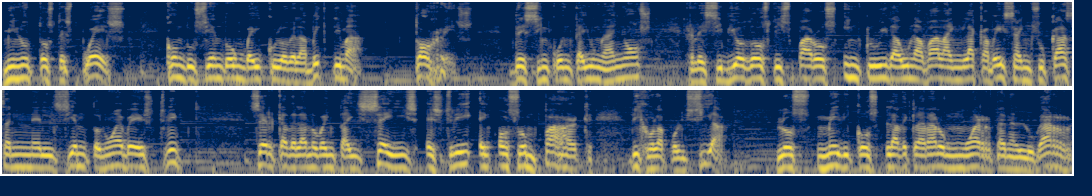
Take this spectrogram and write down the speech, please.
minutos después, conduciendo un vehículo de la víctima. Torres, de 51 años, recibió dos disparos, incluida una bala en la cabeza en su casa en el 109 Street, cerca de la 96 Street en Ozone Park, dijo la policía. Los médicos la declararon muerta en el lugar.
